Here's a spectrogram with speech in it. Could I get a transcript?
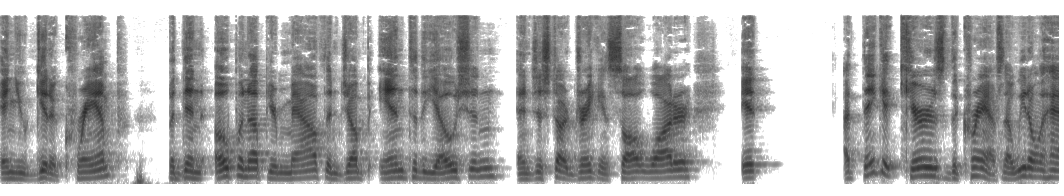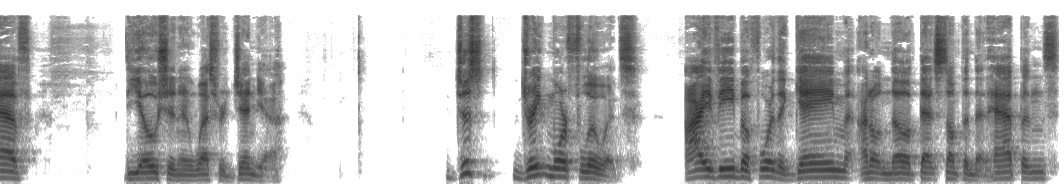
and you get a cramp, but then open up your mouth and jump into the ocean and just start drinking salt water, it I think it cures the cramps. Now we don't have the ocean in West Virginia. Just drink more fluids. IV before the game. I don't know if that's something that happens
